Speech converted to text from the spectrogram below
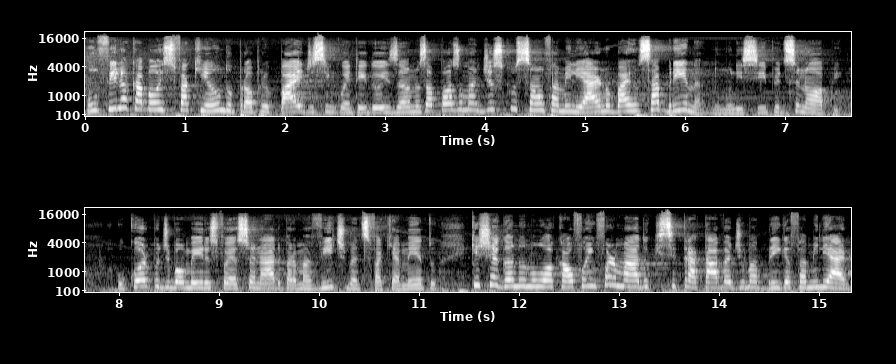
Um filho acabou esfaqueando o próprio pai de 52 anos após uma discussão familiar no bairro Sabrina, no município de Sinop. O corpo de bombeiros foi acionado para uma vítima de esfaqueamento que, chegando no local, foi informado que se tratava de uma briga familiar,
